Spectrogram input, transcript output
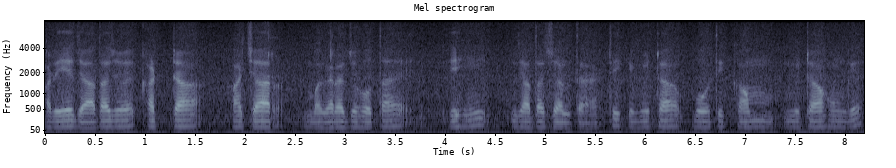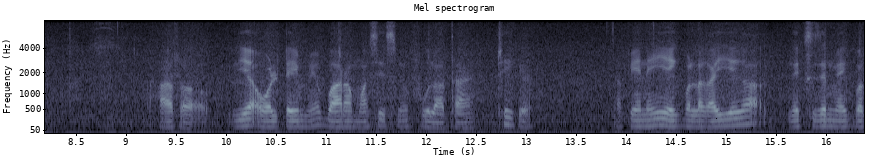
और ये ज़्यादा जो है खट्टा अचार वगैरह जो होता है, यही ज़्यादा चलता है, ठीक है? मीठा बहुत ही कम मीठा होंगे। और ये ऑल टाइम है, बारह मासी इसमें फूल आता है, ठीक है? आप ये नहीं, एक बार लगाइएगा नेक्स्ट सीज़न में एक बार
